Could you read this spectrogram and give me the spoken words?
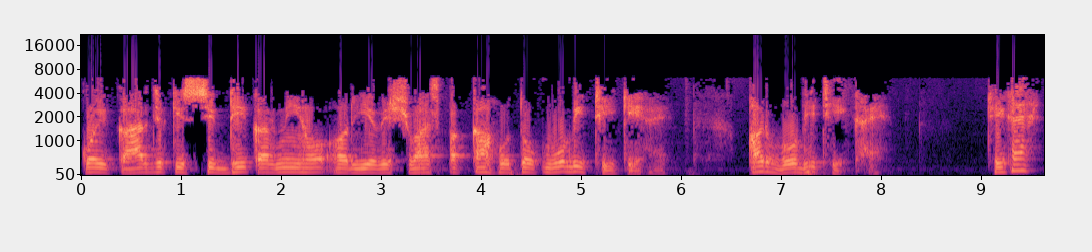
कोई कार्य की सिद्धि करनी हो और ये विश्वास पक्का हो तो वो भी ठीक ही है। और वो भी ठीक है। ठीक है?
